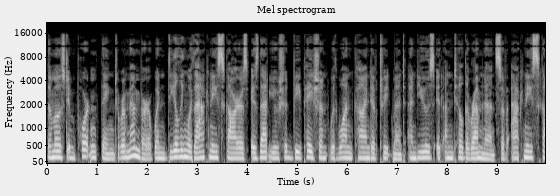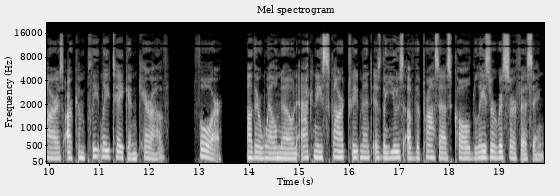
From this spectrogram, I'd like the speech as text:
The most important thing to remember when dealing with acne scars is that you should be patient with one kind of treatment and use it until the remnants of acne scars are completely taken care of. 4. Other well-known acne scar treatment is the use of the process called laser resurfacing.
